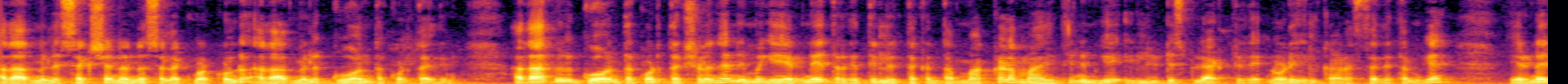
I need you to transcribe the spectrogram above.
ಅದಾದಮೇಲೆ ಸೆಕ್ಷನನ್ನು ಸೆಲೆಕ್ಟ್ ಮಾಡಿಕೊಂಡು, ಅದಾದಮೇಲೆ ಗೋ ಅಂತ ಕೊಡ್ತಾ ಇದ್ದೀನಿ. ಅದಾದಮೇಲೆ ಗೋ ಅಂತ ಕೊಟ್ಟ ತಕ್ಷಣ ನಿಮಗೆ ಎರಡನೇ ತರಗತಿಯಲ್ಲಿರ್ತಕ್ಕಂಥ ಮಕ್ಕಳ ಮಾಹಿತಿ ನಿಮಗೆ ಇಲ್ಲಿ ಡಿಸ್ಪ್ಲೇ ಆಗ್ತಿದೆ. ನೋಡಿ, ಇಲ್ಲಿ ಕಾಣಿಸ್ತಾ ಇದೆ ತಮಗೆ. ಎರಡನೇ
